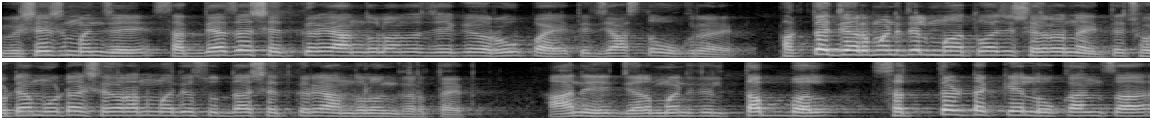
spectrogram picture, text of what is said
विशेष म्हणजे सध्याचं शेतकरी आंदोलनाचं जे काही रूप आहे ते जास्त उग्र आहे. फक्त जर्मनीतील महत्त्वाची शहरं नाहीत तर छोट्या मोठ्या शहरांमध्ये सुद्धा शेतकरी आंदोलन करतायत. आणि जर्मनीतील तब्बल सत्तर टक्के लोकांचा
